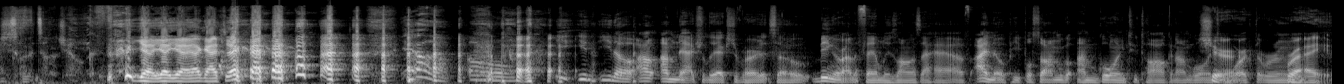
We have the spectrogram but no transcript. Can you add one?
she's gonna tell a joke. yeah, yeah, yeah. I got you. yeah. Um, you, you, know, I, I'm naturally extroverted, so being around the family as long as I have, I know people, so I'm I'm going to talk and I'm going Sure. to work the room, Right.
